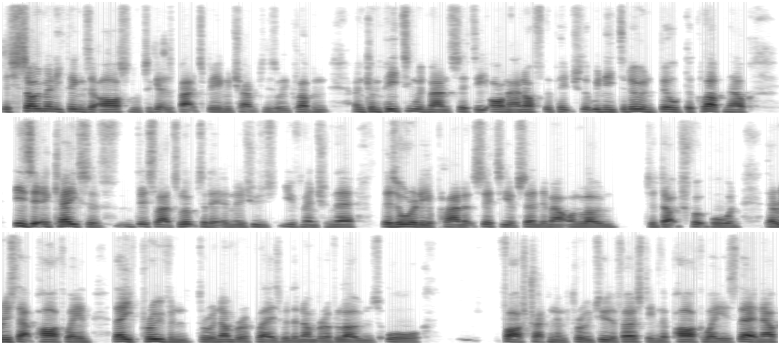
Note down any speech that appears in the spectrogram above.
there's so many things at Arsenal to get us back to being a Champions League club and, and competing with Man City on and off the pitch that we need to do and build the club. Now, is it a case of this lad's looked at it and as you, you've mentioned there, there's already a plan at City of sending him out on loan to Dutch football, and there is that pathway, and they've proven through a number of players with a number of loans or fast tracking them through to the first team. The pathway is there now.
